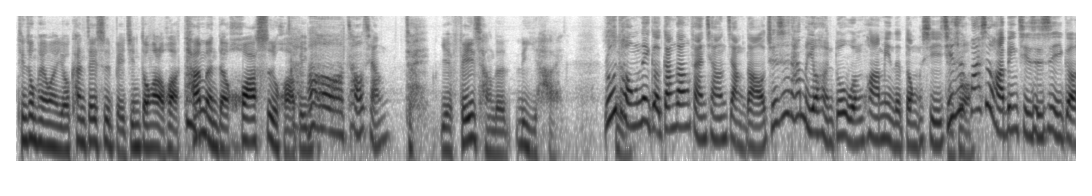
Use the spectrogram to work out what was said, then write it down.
听众朋友们有看这次北京冬奥的话，他们的花式滑冰哦，超强，对，也非常的厉害。如同那个刚刚樊强讲到，其实他们有很多文化面的东西。其实花式滑冰其实是一个，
